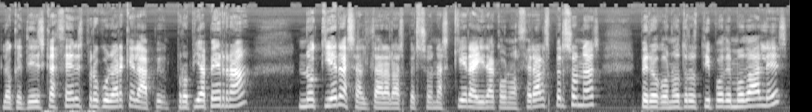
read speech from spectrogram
Lo que tienes que hacer es procurar que la propia perra no quiera saltar a las personas, quiera ir a conocer a las personas, pero con otro tipo de modales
